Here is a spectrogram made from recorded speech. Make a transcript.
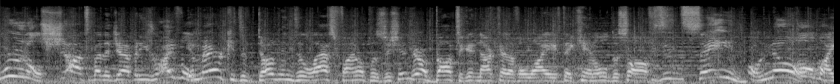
brutal shots by the Japanese rifle. The Americans have dug into the last final position. They're about to get knocked out of Hawaii if they can't hold this off. It's insane. Oh no. Oh my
